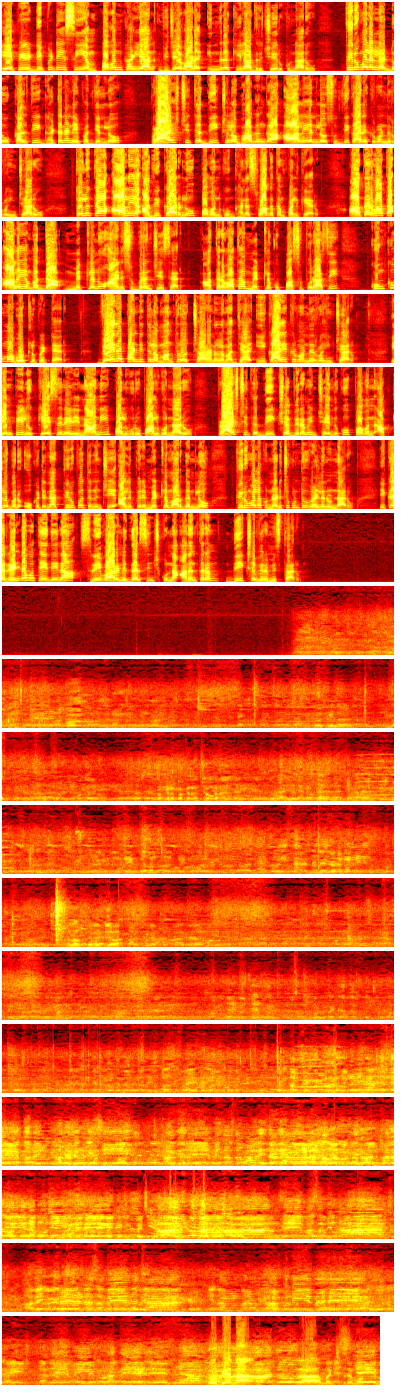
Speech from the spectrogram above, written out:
AP deputy CM Pawan Kalyan Vijayawada Indrakeeladri చేరుకున్నారు. తిరుమల లడ్డు కల్తీ ఘటన నేపథ్యంలో ప్రాయశ్చిత దీక్షలో భాగంగా ఆలయంలో శుద్ధి కార్యక్రమం నిర్వహించారు. తొలుత ఆలయ అధికారులు పవన్కు ఘన స్వాగతం పలికారు. ఆ తర్వాత ఆలయం వద్ద మెట్లను ఆయన శుభ్రం చేశారు. ఆ తర్వాత మెట్లకు పసుపు రాసి కుంకుమ బొట్లు పెట్టారు. వేద పండితుల మంత్రోచ్చారణల మధ్య ఈ కార్యక్రమం నిర్వహించారు. ఎంపీలు కేసినేని నాని పలువురు పాల్గొన్నారు. ప్రాయశ్చిత దీక్ష విరమించేందుకు పవన్ అక్టోబర్ ఒకటిన తిరుపతి నుంచి అలిపిరి మెట్ల మార్గంలో తిరుమలకు నడుచుకుంటూ వెళ్ళనున్నారు. ఇక రెండవ తేదీన శ్రీవారిని దర్శించుకున్న అనంతరం దీక్ష విరమిస్తారు. ఓకేనా? అన్న ఒకసారి ఎట్లా గోపి అన్న రా మంచి ప్రేమ వస్తుంది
